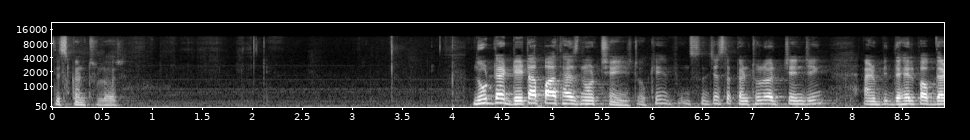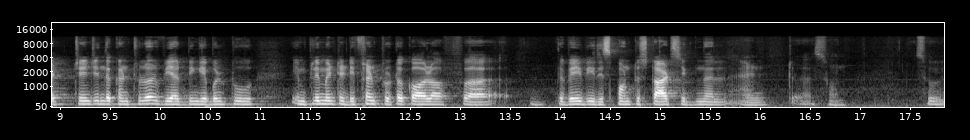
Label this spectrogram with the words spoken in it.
this controller. Note that data path has not changed. Okay. So, just the controller changing and with the help of that change in the controller we are being able to implement a different protocol of uh, the way we respond to start signal and uh, so on. So,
